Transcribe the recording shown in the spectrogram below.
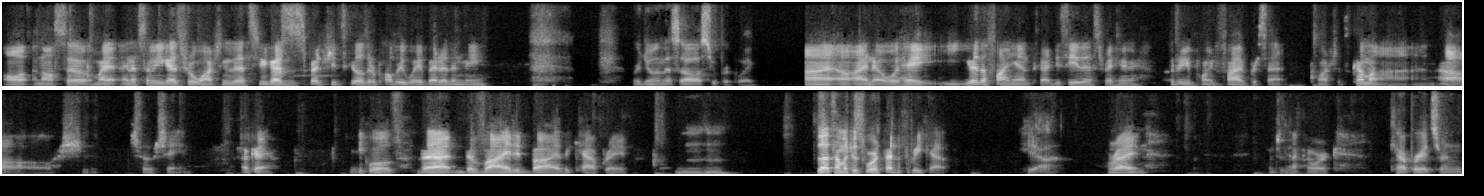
All and also my I know some of you guys who are watching this, you guys' spreadsheet skills are probably way better than me. We're doing this all super quick. Uh, I know. Well, hey, you're the finance guy. Do you see this right here? Three point five percent. Watch this. Come on. Oh shit. So shame. Okay equals that divided by the cap rate. Mm-hmm. So that's how much it's worth at a three cap. Yeah. Right. Which is yeah. not going to work. Cap rates are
